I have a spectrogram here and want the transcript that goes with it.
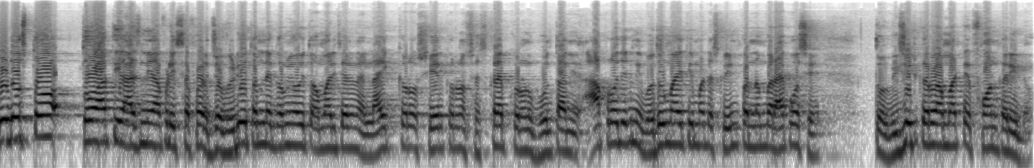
તો દોસ્તો, તો આથી આજની આપણી સફર. જો વીડિયો તમને ગમ્યો હોય તો અમારી ચેનલને લાઇક કરો, શેર કરો સબસ્ક્રાઇબ કરવાનું ભૂલતા નહીં. આ પ્રોજેક્ટની વધુ માહિતી માટે સ્ક્રીન પર નંબર આપ્યો છે, તો વિઝિટ કરવા માટે ફોન કરી લો.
